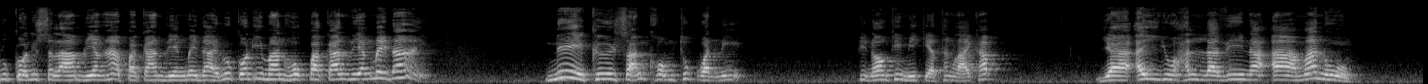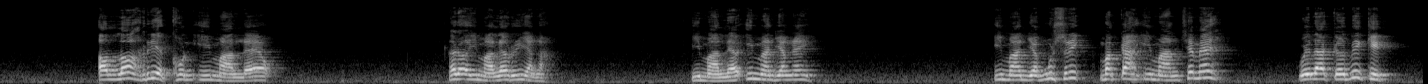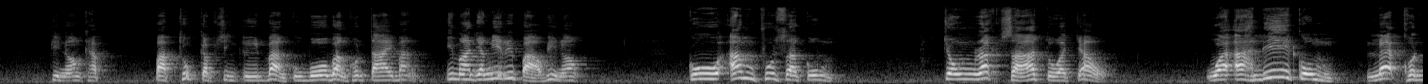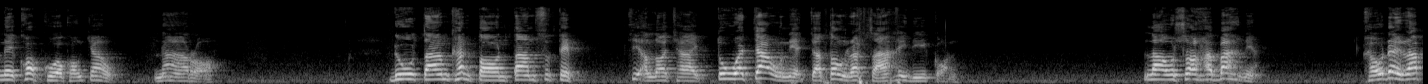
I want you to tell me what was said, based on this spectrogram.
รุกลอิสลามเรียงห้าประการเรียงไม่ได้รุกลอิมานหกประการเรียงไม่ได้ นี่คือสังคมทุกวันนี้ พี่น้องที่มีเกียรติทั้งหลายครับ ยาอายุฮัลลาดีนาอามานู อัลลอฮ์เรียกคนอีมานแล้วแล้ว เราอีมานแล้วหรือยังอะอีมานแล้วอีมานยังไงอีมานอย่างมุสลิก มักกะอีมานใช่ไหม เวลาเกิดวิกฤต พี่น้องครับ ปรับทุกข์กับสิ่งอื่นบ้าง กูโบบ้างคนตายบ้างอีมานอย่างนี้หรือเปล่าพี่น้อง กูอัมฟุสกุม จงรักษาตัวเจ้า ว่าอาลีกุมและคนในครอบครัวของเจ้าน่ารอ ดูตามขั้นตอนตามสเต็ปที่อัลลอฮ์ใช้ตัวเจ้าเนี่ยจะต้องรักษาให้ดีก่อน เราซอฮาบะเนี่ย เขาได้รับ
